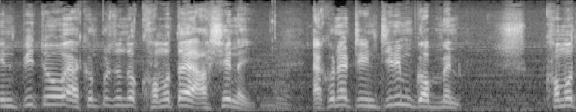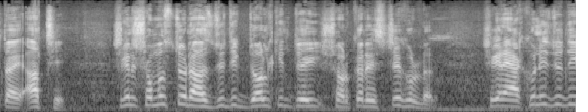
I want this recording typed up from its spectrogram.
বিএনপি তো এখন পর্যন্ত ক্ষমতায় আসে নাই। এখন একটা ইন্টারিম গভর্নমেন্ট ক্ষমতায় আছে। সেখানে সমস্ত রাজনৈতিক দল কিন্তু এই সরকারের স্টেক হোল্ডার সেখানে এখনই যদি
